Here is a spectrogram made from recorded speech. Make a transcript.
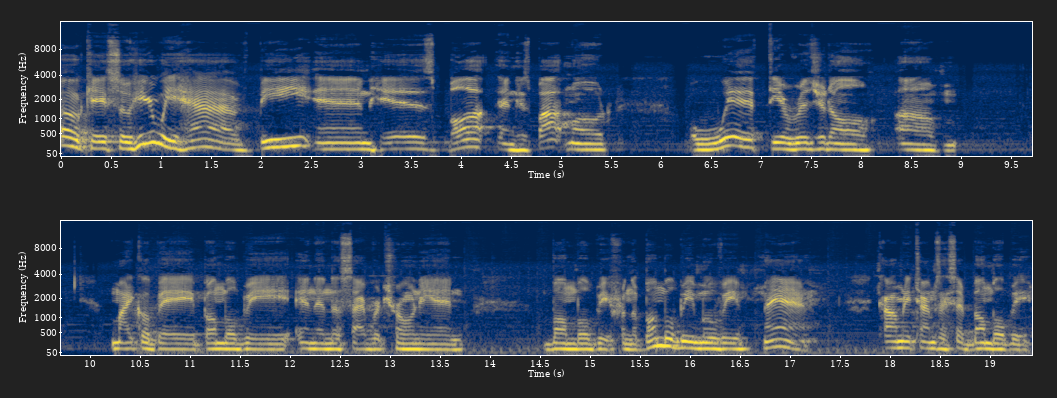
Okay, so here we have B in his bot and his bot mode with the original um, Michael Bay Bumblebee and then the Cybertronian Bumblebee from the Bumblebee movie. Man, how many times I said Bumblebee?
